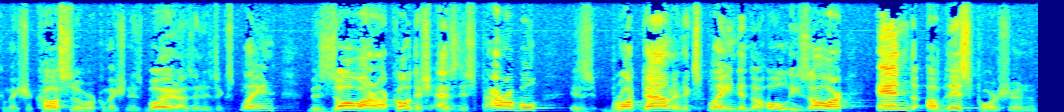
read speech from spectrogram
Commissioner Kosu or Commissioner Boyer, as it is explained, Zohar HaKodesh, as this parable is brought down and explained in the Holy Zohar, end of this portion.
